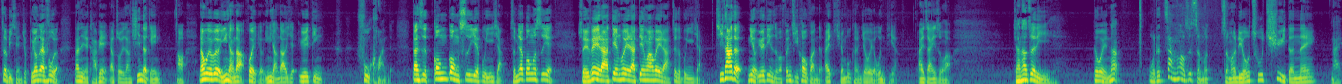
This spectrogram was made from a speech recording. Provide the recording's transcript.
这笔钱就不用再付了，但是你的卡片要做一张新的给你。好，那会不会有影响到？会有影响到一些约定付款的，但是公共事业不影响。什么叫公共事业？水费啦、电费啦、电话费啦，这个不影响。其他的你有约定什么分期扣款的，哎，全部可能就会有问题了。哎，张一说啊，讲到这里。各位，那我的账号是怎么怎么流出去的呢？来，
